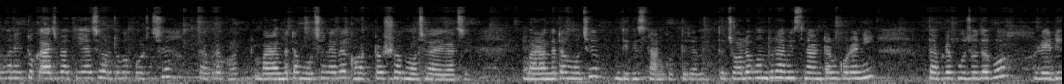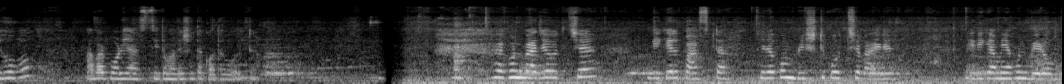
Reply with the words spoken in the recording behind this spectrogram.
ওখানে একটু কাজ বাকি আছে, ওইটুকু করছে। তারপরে ঘর, বারান্দাটা মুছে নেবে ঘরটার সব মোছা হয়ে গেছে। বারান্দাটা মুছে দিদি স্নান করতে যাবে। তো চলো বন্ধুরা, আমি স্নান টান করে নিই। তারপরে পুজো দেবো রেডি হব। আবার পরে আসছি তোমাদের সাথে কথা বলতে। এখন বাজে হচ্ছে বিকেল পাঁচটা। কীরকম বৃষ্টি পড়ছে বাইরে। এদিকে আমি এখন বেরোবো।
